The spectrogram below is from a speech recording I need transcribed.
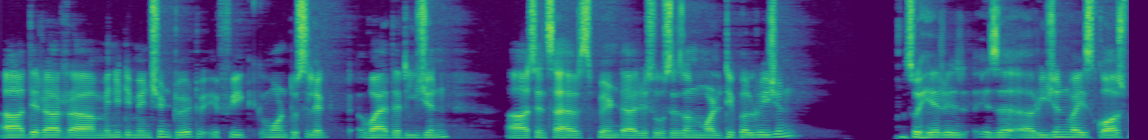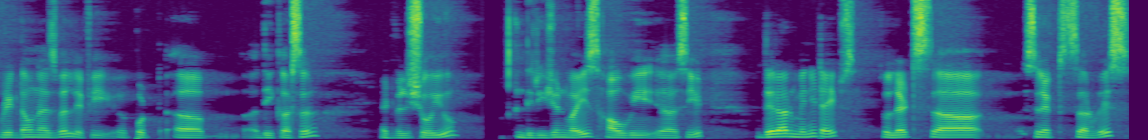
there are many dimension to it. If we want to select via the region since I have spent resources on multiple region so here is, is a, a region wise cost breakdown as well. If we uh, put uh, the cursor it will show you the region wise how we uh, see it. There are many types. So let's uh, select service.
